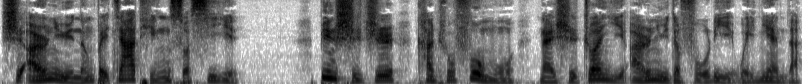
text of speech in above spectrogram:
使儿女能被家庭所吸引，并使之看出父母乃是专以儿女的福利为念的。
